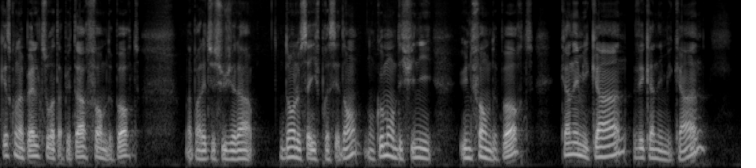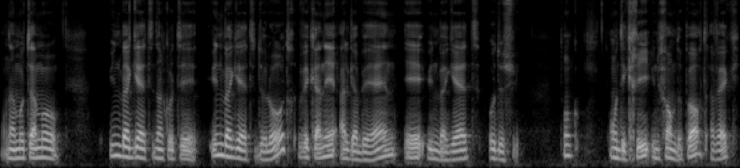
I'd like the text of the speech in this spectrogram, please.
Qu'est-ce qu'on appelle Tsurat Forme de porte? On a parlé de ce sujet-là dans le Saïf précédent. Donc comment on définit une forme de porte? Kanemikan, Vekanemikan. On a mot à mot une baguette d'un côté, une baguette de l'autre, vekane algabéen et une baguette au-dessus. Donc on décrit une forme de porte avec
